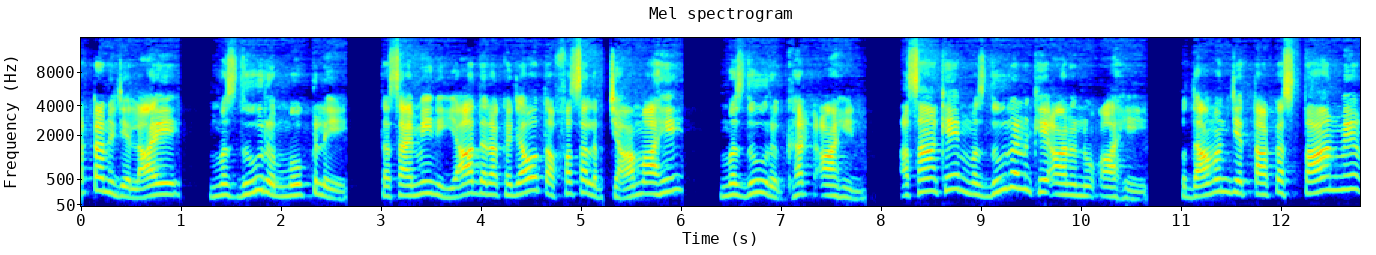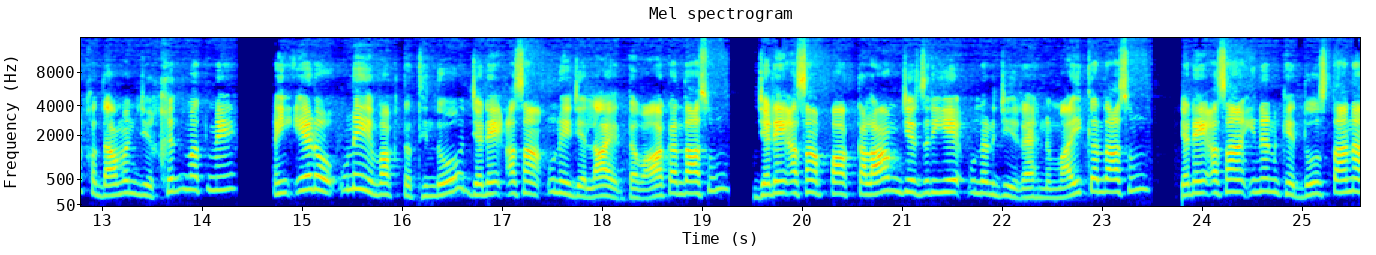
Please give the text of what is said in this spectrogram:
कटण जे लाइ मज़दूर मोकिले त समीन यादि रखिजो त फ़सल जाम आहे मज़दूर घटि आहिनि असांखे मज़दूरनि खे आनणो आहे खुदावनि जे ताकिस्तान में खुदावनि जी ख़िदमत में ऐं अहिड़ो उन वक़्तु थींदो जॾहिं असां उन जे लाइ दवा कंदासूं जॾहिं असां पा कलाम जे ज़रिए उन्हनि जी रहनुमाई कंदासूं जॾहिं असां इन्हनि खे दोस्ताना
